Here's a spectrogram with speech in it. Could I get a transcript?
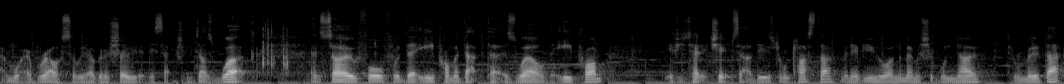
and whatever else. So we are going to show you that this actually does work. And so forth with the EEPROM adapter as well. The EEPROM, if you take the chips out of the instrument cluster, many of you who are on the membership will know to remove that.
